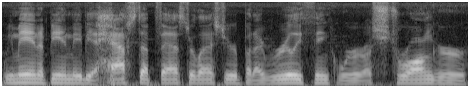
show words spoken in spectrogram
we may end up being maybe a half step faster last year. But I really think we're a stronger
